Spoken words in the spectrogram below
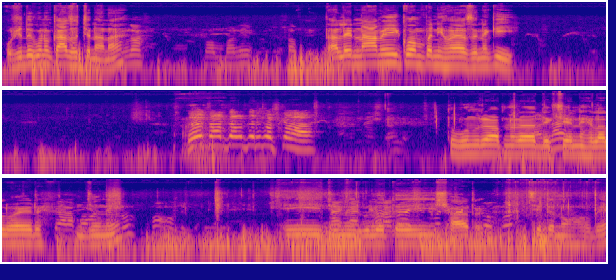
ওষুধে কোনো কাজ হচ্ছে না না না কোম্পানি সব তাহলে নামেই কোম্পানি হয়ে আছে নাকি তো বন্ধুরা আপনারা দেখছেন হেলাল ভাইয়ের জমি এই জমিগুলোতেই সার ছিটানো হবে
